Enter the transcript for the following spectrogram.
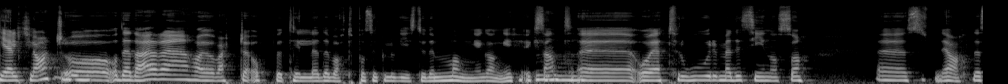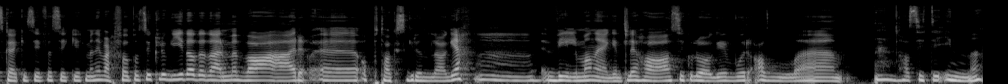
helt klart. Og, og det der eh, har jo vært oppe til debatt på psykologistudiet mange ganger. ikke sant? Eh, og jeg tror medisin også. Eh, ja, det skal jeg ikke si for sikkert, men i hvert fall på psykologi, da, det der med hva er eh, opptaksgrunnlaget? Vil man egentlig ha psykologer hvor alle har sittet inne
